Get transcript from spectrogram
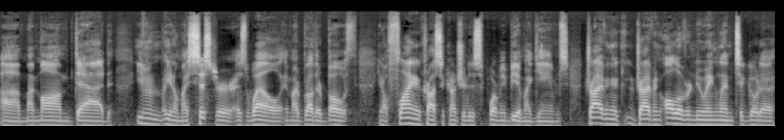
Um, my mom dad even you know my sister as well and my brother both you know flying across the country to support me be at my games driving driving all over new england to go to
